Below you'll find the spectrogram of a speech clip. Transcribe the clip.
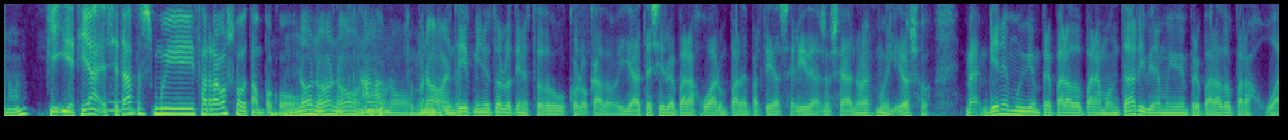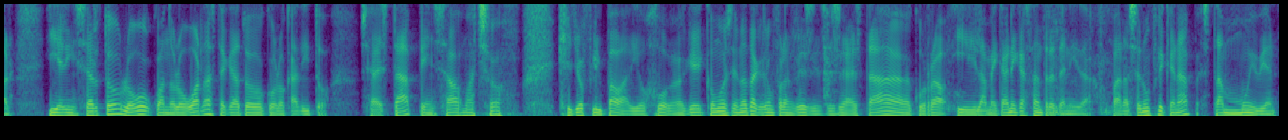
No, no. Y, y decía, ¿el setup es muy farragoso o tampoco? No, no, no, Ah, no, no, no. En bonito. 10 minutos lo tienes todo colocado y ya te sirve para jugar un par de partidas seguidas. O sea, no es muy lioso. Viene muy bien preparado para montar y viene muy bien preparado para jugar. Y el inserto, luego cuando lo guardas, te queda todo colocadito. O sea, está pensado, macho, que yo flipaba. Digo, joder, ¿qué- ¿cómo se nota que son franceses? O sea, está currado. Y la mecánica está entretenida. Para ser un flick and up, está muy bien.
